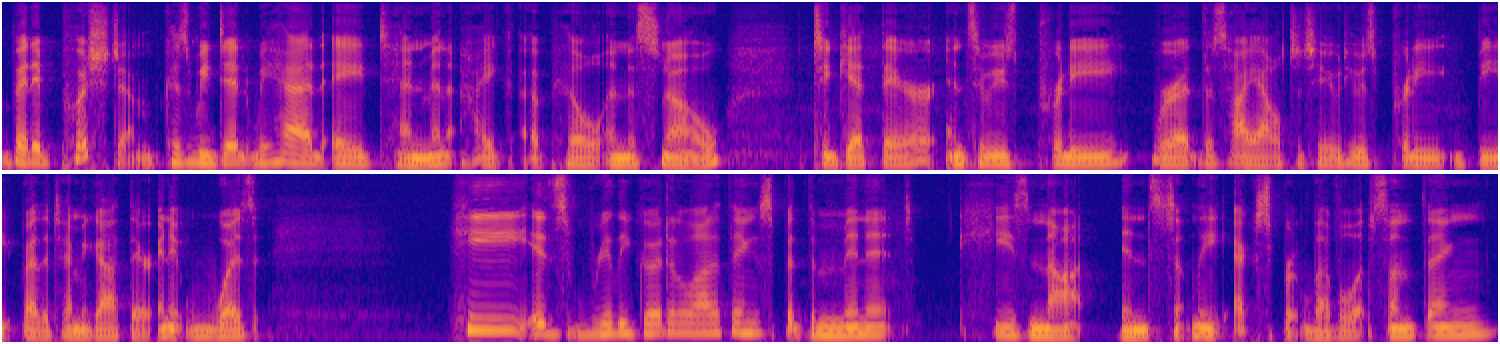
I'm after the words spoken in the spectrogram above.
but it pushed him because we did we had a ten minute hike uphill in the snow to get there, and so he was pretty. We're at this high altitude. He was pretty beat by the time he got there, and it was. He is really good at a lot of things, but the minute he's not instantly expert level at something,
